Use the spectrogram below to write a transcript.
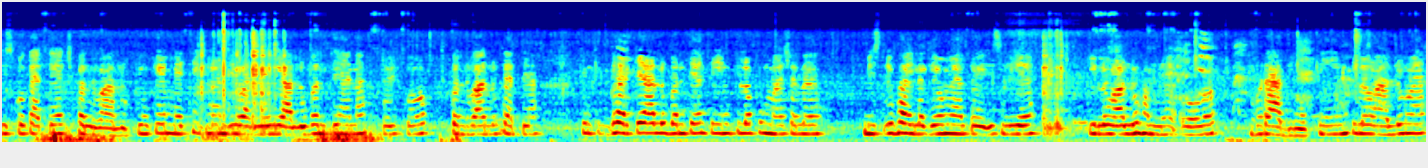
इसको कहते हैं चकंदवा आलू, क्योंकि मेथी कलौंजी वाले ये आलू बनते हैं ना तो इसको चकंदवा आलू कहते हैं। क्योंकि घर के आलू बनते हैं तीन किलो, फिर माशाल्लाह मिस्त्री भाई लगे हुए हैं तो इसलिए किलो आलू हमने और बढ़ा दिए। तीन किलो आलू हैं,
